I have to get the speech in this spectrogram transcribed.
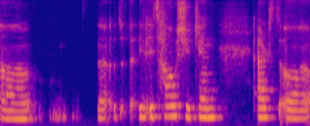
uh, uh, it's how she can act uh,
